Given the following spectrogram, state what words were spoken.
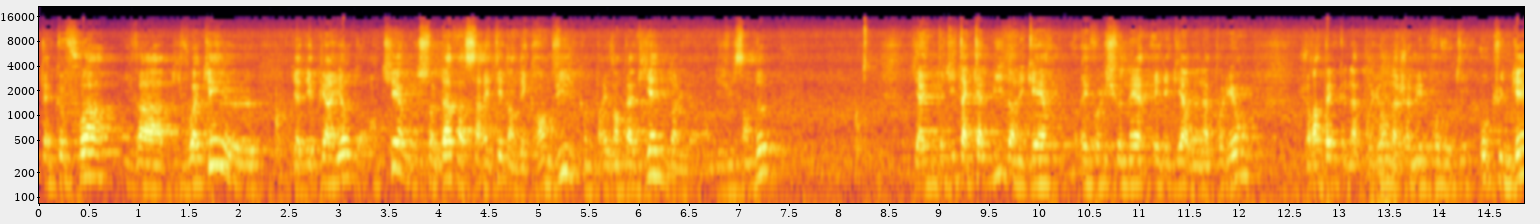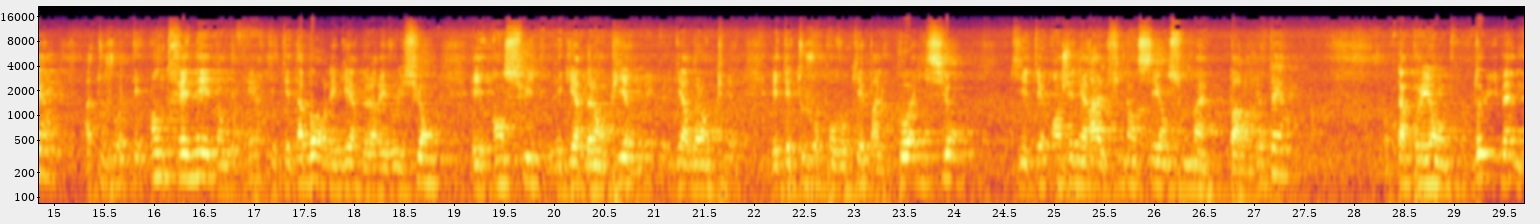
Quelquefois, il va bivouaquer. Euh, il y a des périodes entières où le soldat va s'arrêter dans des grandes villes, comme par exemple à Vienne en 1802. Il y a une petite accalmie dans les guerres révolutionnaires et les guerres de Napoléon. Je rappelle que Napoléon n'a jamais provoqué aucune guerre, a toujours été entraîné dans des guerres qui étaient d'abord les guerres de la Révolution et ensuite les guerres de l'Empire, les guerres de l'Empire étaient toujours provoquées par les coalitions qui étaient en général financées en sous-main par l'Angleterre. Napoléon de lui-même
